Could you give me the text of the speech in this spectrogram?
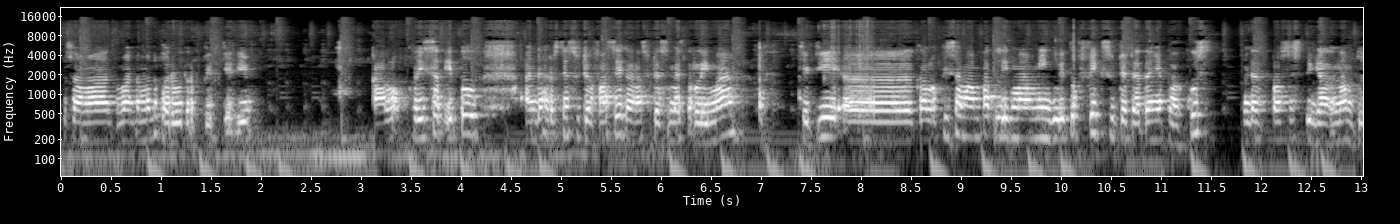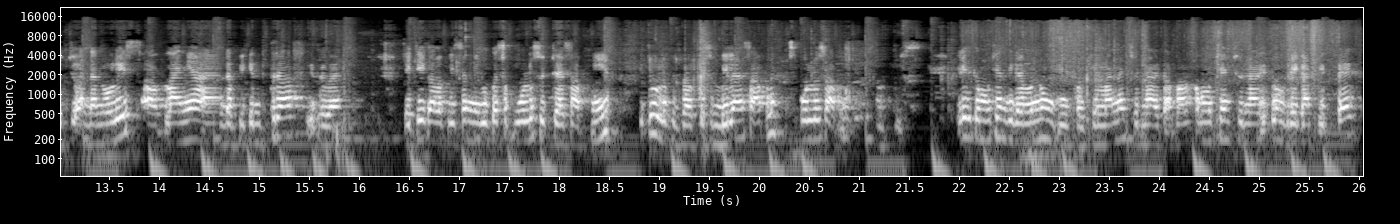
bersama teman-teman baru terbit jadi kalau riset itu Anda harusnya sudah fase karena sudah semester 5. Jadi eh, kalau bisa mampat 5 minggu itu fix sudah datanya bagus, Anda proses tinggal 6 7 Anda nulis, outline-nya Anda bikin draft gitu kan. Jadi kalau bisa minggu ke-10 sudah submit, itu lebih bagus. 9 submit, 10 submit itu bagus. Jadi kemudian tidak menunggu bagaimana jurnal itu, apakah kemudian jurnal itu memberikan feedback.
